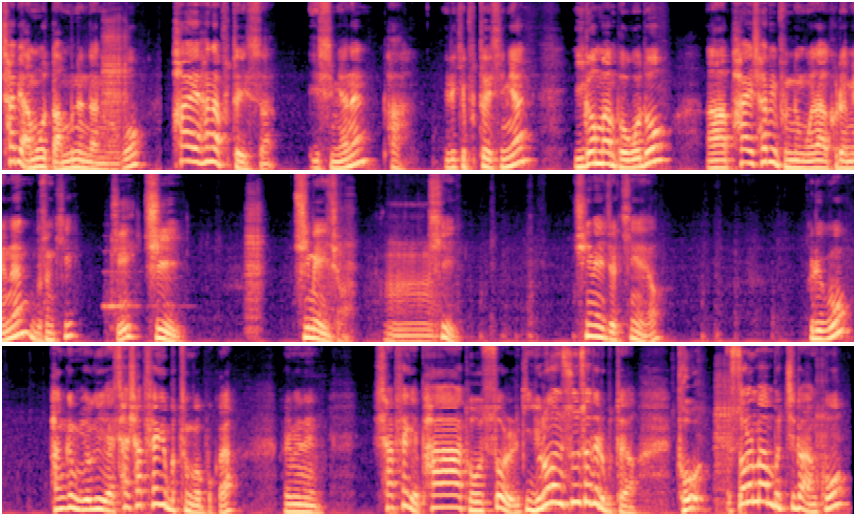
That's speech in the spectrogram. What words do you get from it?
샵이 아무것도 안 붙는다는 거고 파에 하나 붙어 있어 있으면은 파. 이렇게 붙어 있으면 이것만 보고도 아 파에 sharp이 붙는구나. 그러면은 무슨 키? G? G. G major 음, 키 G major 키예요. 그리고 방금 여기 sharp 3개 붙은 거 볼까요? 그러면은 sharp 3개 파, 도, 솔 이렇게 이런 순서대로 붙어요. 도, 솔만 붙지도 않고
